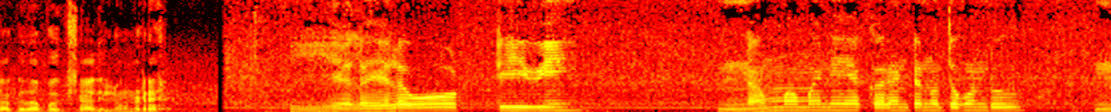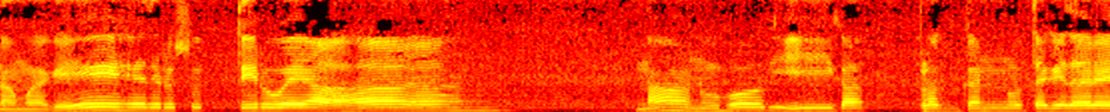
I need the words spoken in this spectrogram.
ದಗದ ಬಗ್ಗೆ ಶಾದಿಲ್ಲ ನೋಡ್ರೆ. ನಡ್ರಿ ಎಲ ಎಲ ಓ ಟಿವಿ ನಮ್ಮ ಮನೆಯ ಕರೆಂಟನ್ನು ತಗೊಂಡು ನಮಗೆ ಹೆದರಿಸುತ್ತಿರುವ ನಾನು ಹೋಗಿ ಈಗ ಪ್ಲಗ್ ಅನ್ನು ತೆಗೆದರೆ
